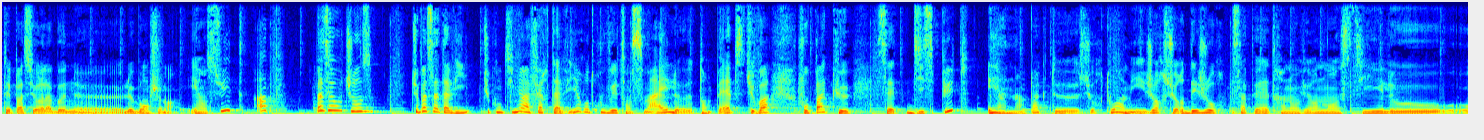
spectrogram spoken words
t'es pas sur la bonne euh, le bon chemin. Et ensuite hop passer à autre chose. Tu passes à ta vie, tu continues à faire ta vie, retrouver ton smile, euh, ton peps, tu vois. Faut pas que cette dispute ait un impact sur toi, mais genre sur des jours. Ça peut être un environnement hostile au,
